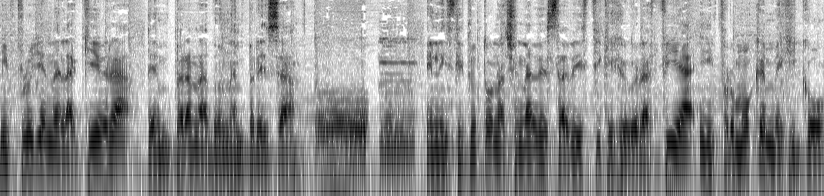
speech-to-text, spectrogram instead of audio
influyen en la quiebra temprana de una empresa. El Instituto Nacional de Estadística y Geografía informó que México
